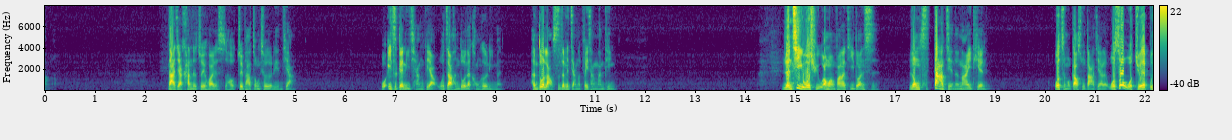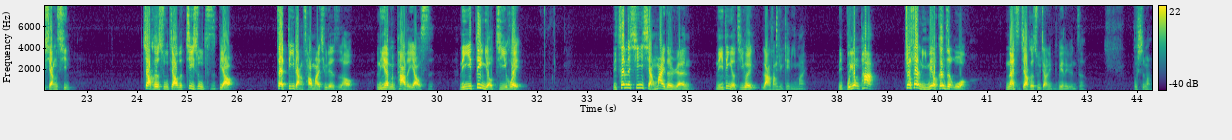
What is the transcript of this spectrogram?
大家看的最坏的时候，最怕中秋的廉价。我一直跟你强调，我知道很多人在恐吓你们。很多老师这边讲的非常难听，人气我取往往放在极端时，融资大减的那一天，我怎么告诉大家的？我说我绝对不相信，教科书教的技术指标，在低档超卖区的时候，你那边怕的要死，你一定有机会，你真的心想卖的人，你一定有机会拉上去给你卖，你不用怕。就算你没有跟着我，那也是教科书教你不变的原则，不是吗？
